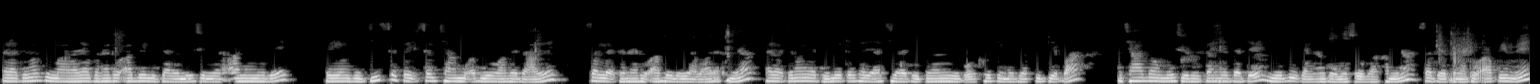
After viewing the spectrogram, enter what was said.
အဲ့တော့ကျွန်တော်ဒီမှာလည်းကျွန်တော်တို့အပေးနေကြတဲ့မိတ်ဆွေများအားလုံးလည်းပဲဘယုံကြည်ကြီးစိတ်ပိတ်စိတ်ချမှုအပြည့်အဝနဲ့တာပဲဆက်လက်ကျွန်တော်တို့အပေးလို့ရပါတယ်ခင်ဗျာအဲ့တော့ကျွန်တော်ရဲ့ဒီနေ့တော့ဆက်ရရှိရတဲ့ကျွန်တော်တို့ကိုထိုးတင်လို့ပြဖြစ်ဖြစ်ပါအခြားသောမိတ်ဆွေတို့တိုင်းနေတဲ့တဲ့မြေပြည်ကဏ္ဍကိုမဆိုပါခင်ဗျာဆက်တဲ့ကျွန်တော်တို့အားပေးမယ်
